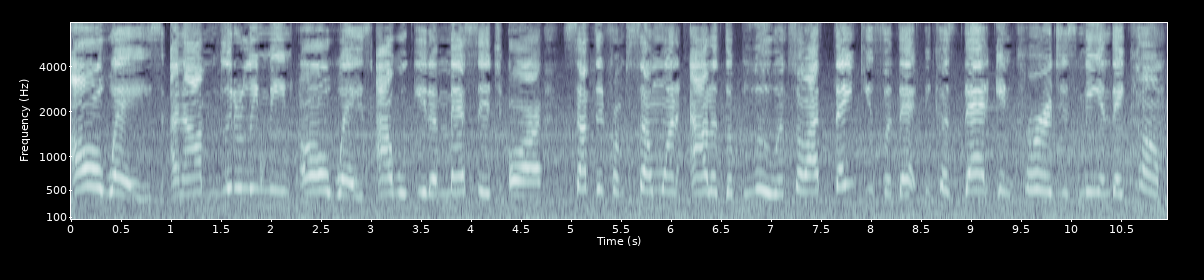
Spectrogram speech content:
always and i literally mean always i will get a message or something from someone out of the blue. And so i thank you for that because that encourages me and they come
